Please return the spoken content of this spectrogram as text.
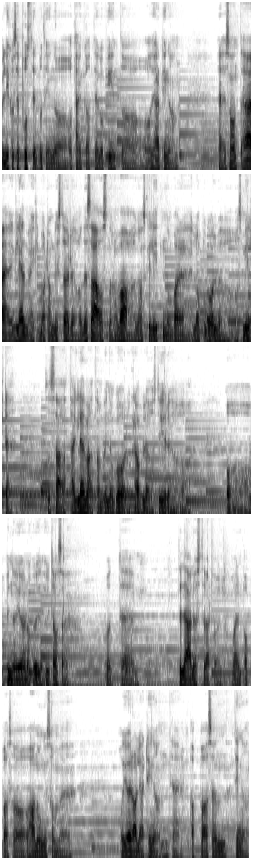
liker å se positivt på ting og, og tenke at det går fint og, og de her tingene. Eh, Sånn at jeg gleder meg egentlig bare til han blir større, og det sa jeg også når han var ganske liten og bare lå på gulvet og, og smilte. Så sa jeg at jeg gleder meg til han begynner å gå og kravle og styre og, og, begynne å gjøre noe ut- av seg. Og at, eh, det er det jeg har lyst til i hvert fall, å være en pappa så, og ha en unge som eh, og gjøre alle de her tingene, de her pappa-sønn-tingene.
